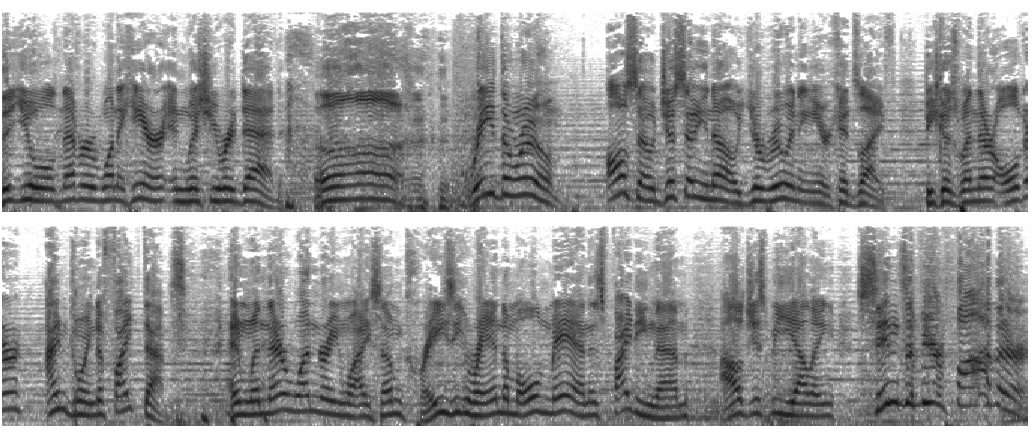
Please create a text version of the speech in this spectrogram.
that you'll never want to hear and wish you were dead. Ugh. Read the room. Also, just so you know, you're ruining your kid's life because when they're older, I'm going to fight them. And when they're wondering why some crazy random old man is fighting them, I'll just be yelling, Sins of your father!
